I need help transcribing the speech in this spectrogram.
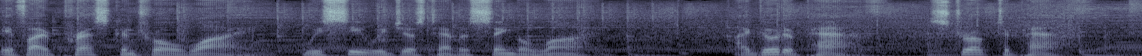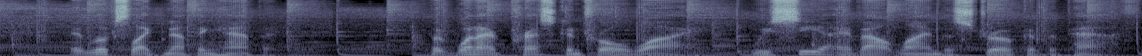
If I press Ctrl Y, we see we just have a single line. I go to Path, Stroke to Path. It looks like nothing happened. But when I press Ctrl Y, we see I have outlined the stroke of the path.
